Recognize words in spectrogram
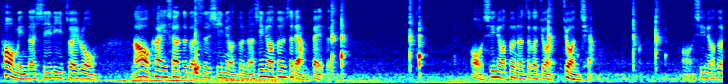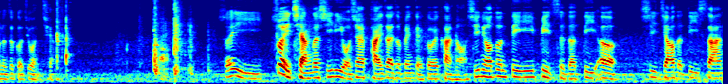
透明的吸力最弱。然后我看一下，这个是犀牛盾的，犀牛盾是两倍的。哦，犀牛盾的这个就就很强。哦，犀牛盾的这个就很强。所以最强的吸力，我现在排在这边给各位看哦。犀牛盾第一，碧池的第二，细胶的第三，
